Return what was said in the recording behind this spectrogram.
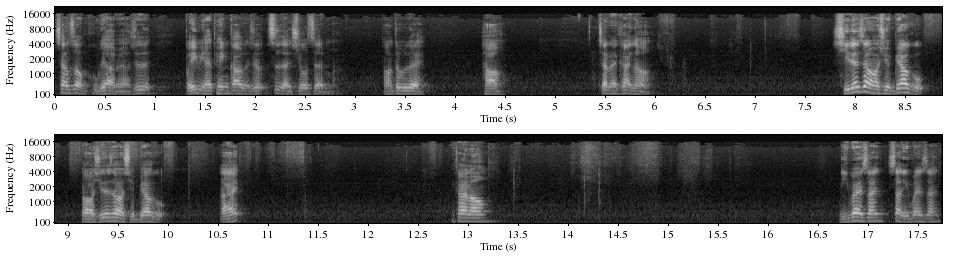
像这种股票有没有？就是北比还偏高的就自然修正嘛，啊，对不对？好，再来看哈，喜乐上好选标股，啊，喜乐上好选标股，来，你看喽，礼拜三上礼拜三，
